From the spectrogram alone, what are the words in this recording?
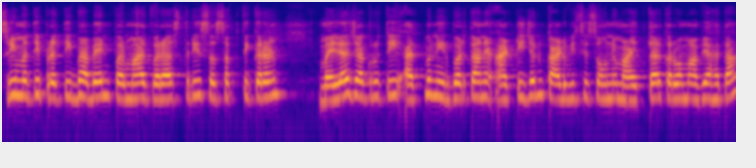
શ્રીમતી પ્રતિભાબેન પરમાર દ્વારા સ્ત્રી સશક્તિકરણ મહિલા જાગૃતિ, આત્મનિર્ભરતા અને આર્ટિઝન કાર્ડ વિશે સૌને માહિતગાર કરવામાં આવ્યા હતા.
